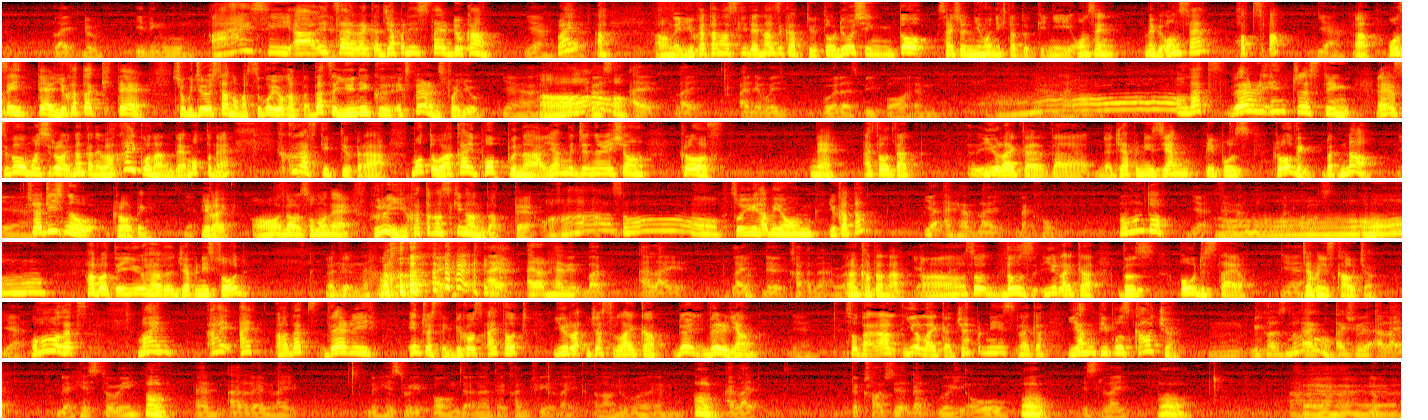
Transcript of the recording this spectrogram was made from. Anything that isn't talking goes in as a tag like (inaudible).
like the eating room. I see. Uh, it's a, like a Japanese style 旅館 Yeah. right? like. ああのね浴衣が好きでなぜかっていうと両親と最初に日本に来た時に温泉 maybe 温泉ホットスパ Yeah. あ温泉行って浴衣着て食事をしたのがすごい良かった That's a unique experience for you Yeah. Ah. Because I like I never wear that before and Oh, that's very interesting、えーすごい面白いなんかね若い子なんでもっとね服が好きっていうからもっと若いポップなヤングジェネレーションクローズね I thought that you like the, the, the Japanese young people's clothing but no traditional clothing you like ああだからそのね古い浴衣が好きなんだってああそう So you have your own 浴衣 Yeah, I have like back home. あ本当 Yeah, I have one clothes. Oh. How about the, you have a Japanese sword? Like it- No, I, I I don't have it, but I like it. like the katana. uh, Right? katana. Yeah. Ah, so those you like uh, those old style Yeah. Japanese culture. Yeah. Oh, that's my I I uh, that's very interesting because I thought you like just like uh, very very young. Yeah. So that uh, you're like a Japanese like a young people's culture. Mm, because No. I, actually I like the history Mm. and I learn like the history from the another country like around the world and Mm. I like the culture that very old. Mm. It's like うん。uh, へ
